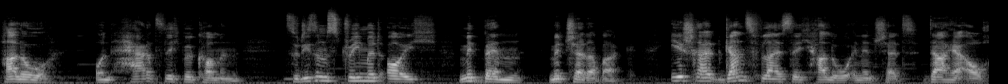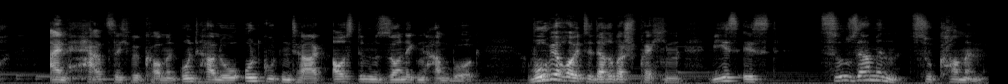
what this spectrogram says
Hallo und herzlich willkommen zu diesem Stream mit euch, mit Ben, mit Cheddarbug. Ihr schreibt ganz fleißig Hallo in den Chat, daher auch ein herzlich willkommen und Hallo und guten Tag aus dem sonnigen Hamburg, wo wir heute darüber sprechen, wie es ist, zusammenzukommen.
